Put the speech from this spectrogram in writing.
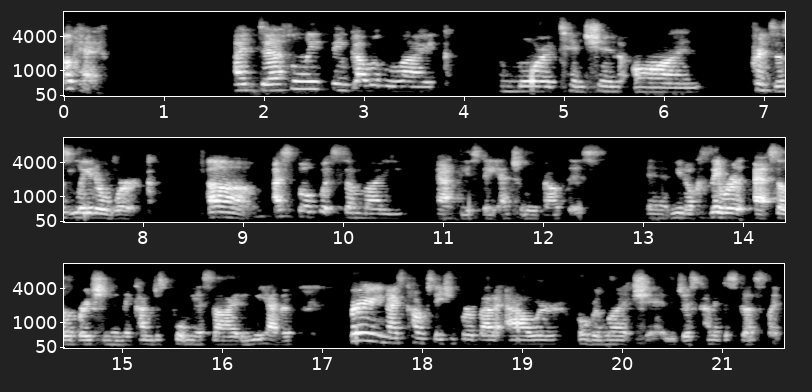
okay. I definitely think I would like more attention on Prince's later work. Um, I spoke with somebody at the estate actually about this, and you know, because they were at celebration and they kind of just pulled me aside and we had a very nice conversation for about an hour over lunch and just kind of discussed like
